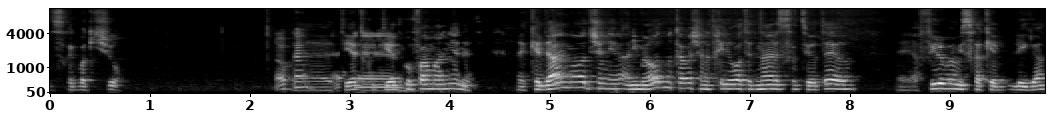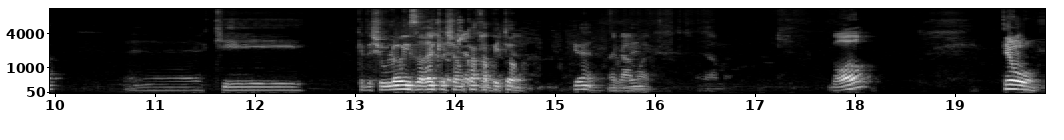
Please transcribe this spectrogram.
לשחק בקישור. אוקיי. תהיה, תהיה תקופה מעניינת. כדאי מאוד, שאני, אני מאוד מקווה שנתחיל לראות את ניילס קצת יותר, אפילו במשחקי ליגה, כי כדי שהוא לא ייזרק לשם ככה פתאום. כן. לגמרי. לגמרי. דרור? תראו, אה,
